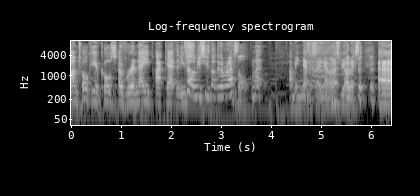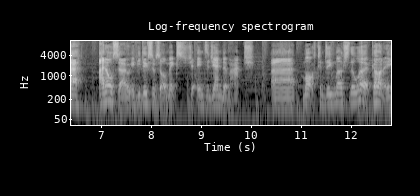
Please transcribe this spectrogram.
I'm talking, of course, of Renee Paquette, the You new. telling me she's not going to wrestle? I mean, never say never. Let's be honest. Uh, and also, if you do some sort of mixed intergender match, uh, Mox can do most of the work, can't he?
